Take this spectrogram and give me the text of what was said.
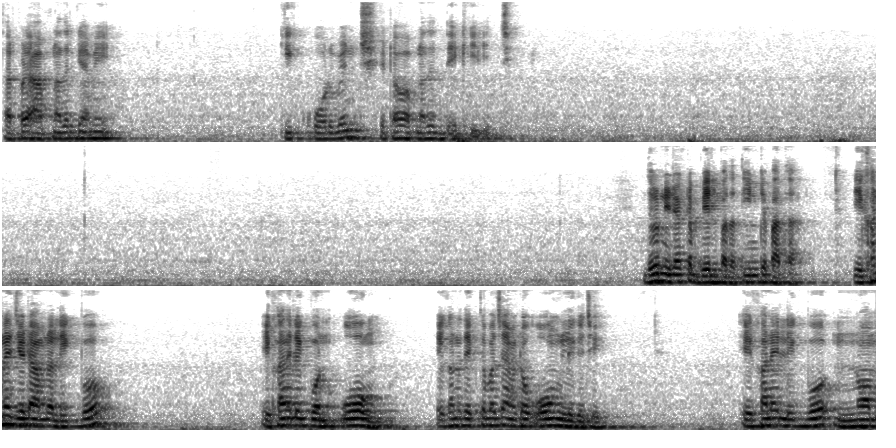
তারপরে আপনাদেরকে আমি কি করবেন সেটাও আপনাদের দেখিয়ে দিচ্ছি। ধরুন এটা একটা বেল পাতা, তিনটে পাতা। এখানে যেটা আমরা লিখব, এখানে লিখব ওং এখানে দেখতে পাচ্ছি আমি একটা ওং লিখেছি। এখানে লিখব নম।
